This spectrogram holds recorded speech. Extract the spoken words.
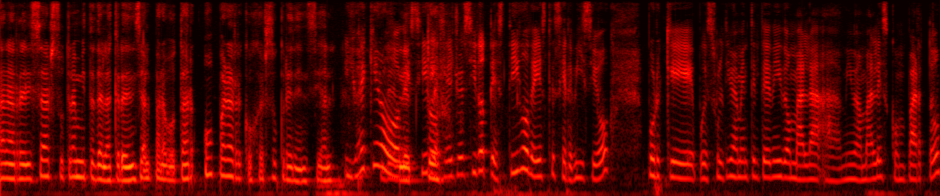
para realizar su trámite de la credencial para votar o para recoger su credencial. Y yo quiero decirles, ¿eh? yo he sido testigo de este servicio porque pues últimamente he tenido mala a mi mamá, les comparto,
